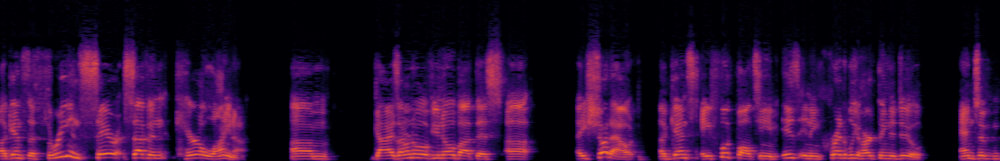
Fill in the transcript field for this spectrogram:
against a three and seven Carolina. Um, guys, I don't know if you know about this. Uh, a shutout against a football team is an incredibly hard thing to do. And to,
